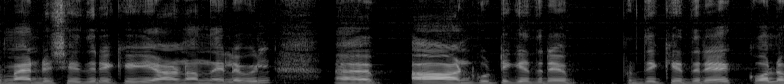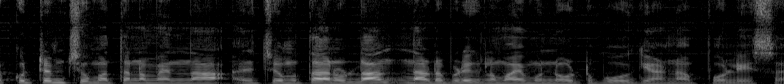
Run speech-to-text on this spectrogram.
റിമാൻഡ് ചെയ്തിരിക്കുകയാണ് നിലവിൽ. ആ ആൺകുട്ടിക്കെതിരെ പ്രതിക്കെതിരെ കൊലക്കുറ്റം ചുമത്തണമെന്ന ചുമത്താനുള്ള നടപടികളുമായി മുന്നോട്ട് പോവുകയാണ് പോലീസ്.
